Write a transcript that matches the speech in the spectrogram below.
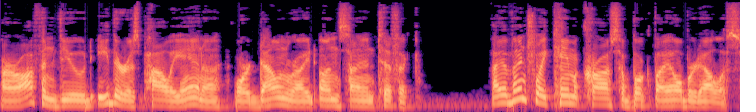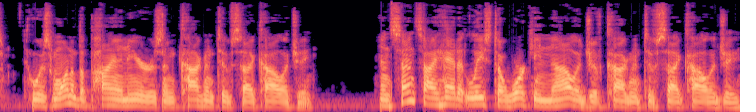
are often viewed either as Pollyanna or downright unscientific. I eventually came across a book by Albert Ellis, who was one of the pioneers in cognitive psychology. And since I had at least a working knowledge of cognitive psychology,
